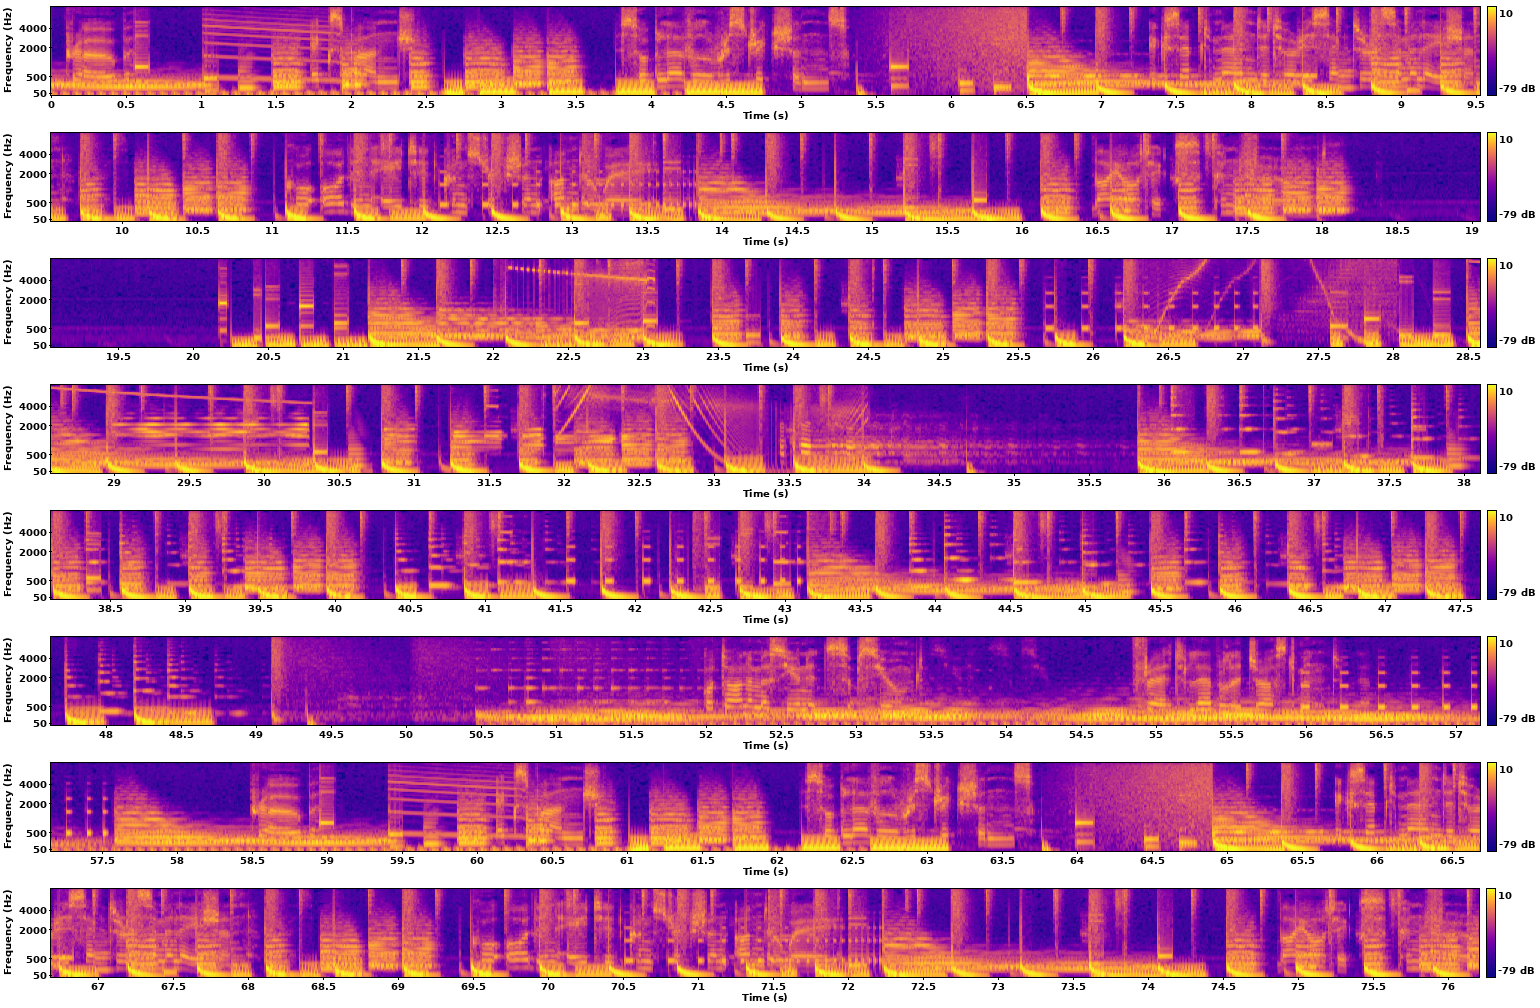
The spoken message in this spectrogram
Probe. Expunge. Sublevel restrictions. Accept mandatory sector assimilation. Coordinated constriction underway. Units subsumed. Threat level adjustment. Probe. Expunge. Sublevel restrictions. Accept mandatory sector assimilation. Coordinated constriction underway. Biotics confirmed.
